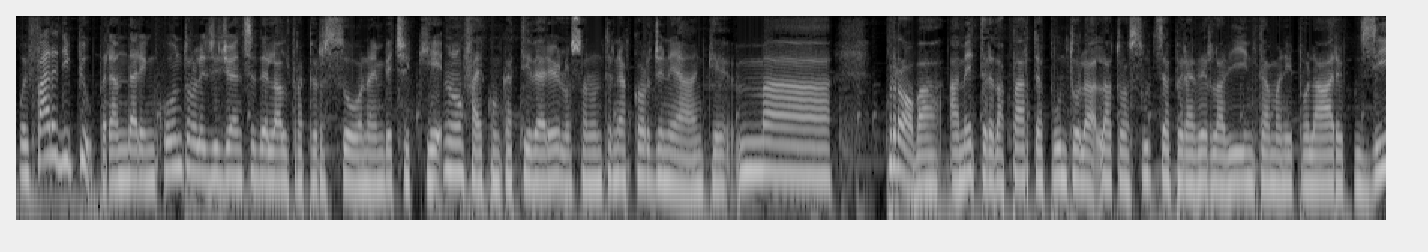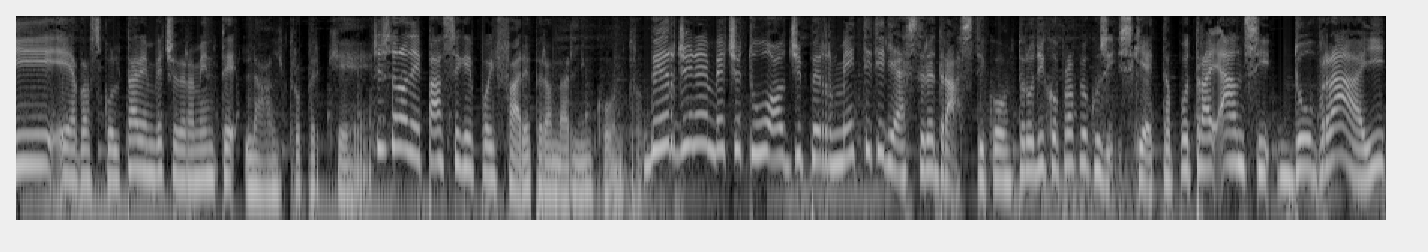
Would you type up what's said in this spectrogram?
puoi fare di più per andare incontro alle esigenze dell'altra persona, invece che non lo fai con cattiveria, io lo so, non te ne accorgi neanche. Ma prova a mettere da parte appunto la, la tua astuzia per averla vinta, manipolare così e ad ascoltare invece veramente l'altro perché ci sono dei passi che puoi fare per andargli incontro. Vergine invece tu oggi permettiti di essere drastico, te lo dico proprio così, schietta, potrai anzi dovrai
